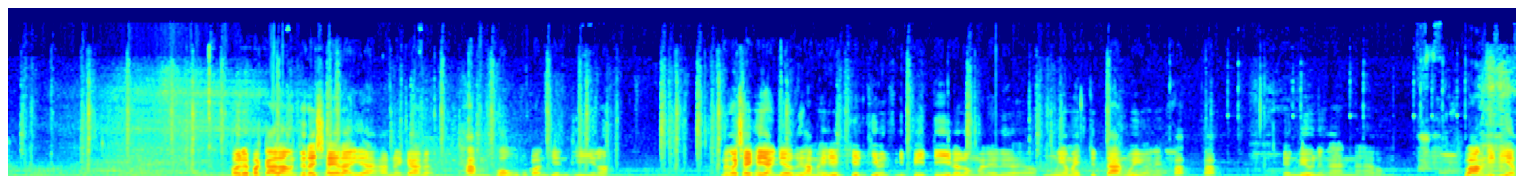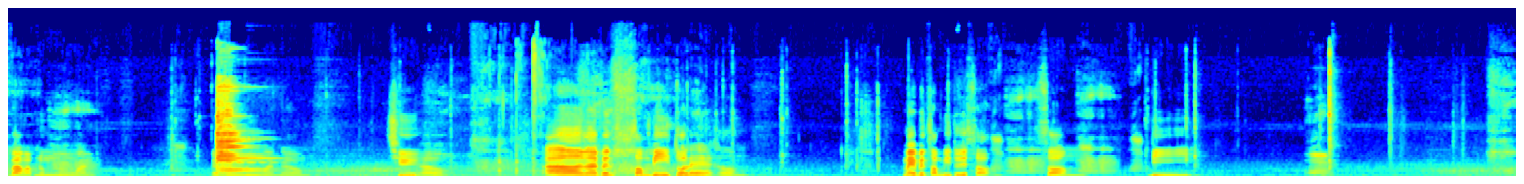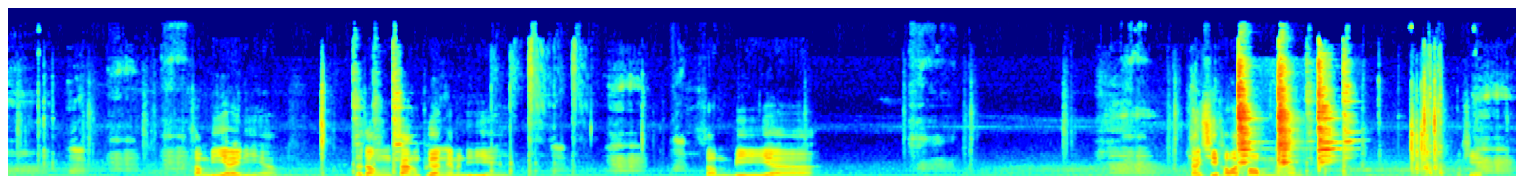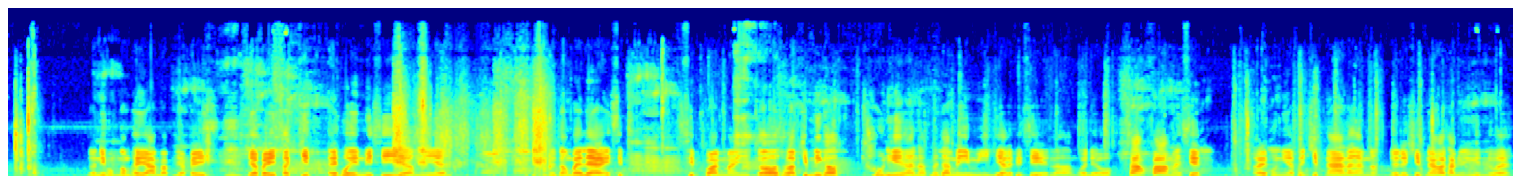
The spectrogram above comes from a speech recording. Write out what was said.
เขาได้ปากการังจะได้ใช้หลายอย่างครับในการแบบทำพวกอุปกรณ์ TNT เนาะมันก็ใช้แค่อย่างเดียวคือทำให้ TNT มันอินฟินิตี้แล้วลงมาเรื่อยๆครับมึงยังไม่ติดตามกูอีกเหรอเนี่ยปรับปรับเป็นวิวหนึ่งอันนะครับผมวางดีๆบวางแบบนุ่มนวลแบบนุ่มนวลนะครับผมชื่อเขา อ่านายเป็นซอมบี้ตัวแรกครับผมไม่เป็นซอมบี้ตัวที่สองซอมบี้ซอมบี้อะไรดีครับเราต้องสร้างเพื่อนให้มันดีๆซอมบี้เอ่อตั้งชื่อเขาว่าทอมนะครับโอเคแล้วนี้ผมต้องพยายามแบบอย่าไปอย่าไปสะกิดไอ้พวก NPC เยอะแบบนี้ เดี๋ยวต้องไปแลกไอ้สิบสิบวันใหม่ ก็สำหรับคลิปนี้ก็เข้านี้แล้วกันะไม่จะไม่มีที่อะไรพิเศษแล้วครับก็เดี๋ยวสร้างฟาร์มให้เสร็จอะไรพวกนี้ในคลิปหน้าแล้วกันเนาะเดี๋ยวเดี๋ยวคลิปหน้าก็ทำอย่างอื่นด้วย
